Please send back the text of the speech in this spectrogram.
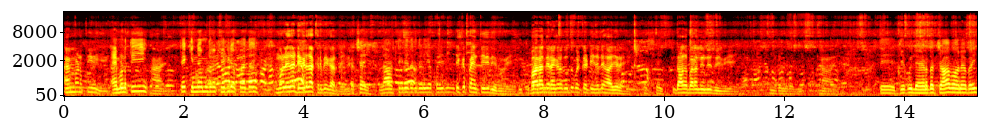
ਐਮ 29 ਦੀ ਜੀ। ਐਮਣਤੀ ਜੀ? ਹਾਂ ਜੀ। ਤੇ ਕਿੰਨਾ ਮੁੱਲ ਰੱਖਿਆ ਵੀਰ ਆਪਾਂ ਇਹਦਾ ਜੀ? ਮੁੱਲ ਇਹਦਾ 1.5 ਲੱਖ ਰੁਪਏ ਕਰਦੇ ਜੀ ਅੱਛਾ ਜੀ ਲਾਸਟ ਕਿਤੇ ਤੱਕ ਦੇਣੀ ਆਪਾਂ ਇਹਦੀ? ਇੱਕ 35 ਦੀ ਦੇ ਦੂੰਗਾ ਜੀ। 12 13 ਕਿਲੋ ਦੁੱਧ ਕੱਟੀ ਥੱਲੇ ਹਾਜ਼ਰ ਹੈ ਜੀ। ਅੱਛਾ ਜੀ। 10 12 ਦਿਨ ਦੀ ਸੂਈ ਵੀ ਹੈ ਜੀ। ਠੀਕ ਹੈ ਮੇਰਾ ਵੀਰ ਹਾਂ ਜੀ। ਤੇ ਜੇ ਕੋਈ ਲੈਣ ਦਾ ਚਾਹਵਾਨ ਹੈ ਬਾਈ?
